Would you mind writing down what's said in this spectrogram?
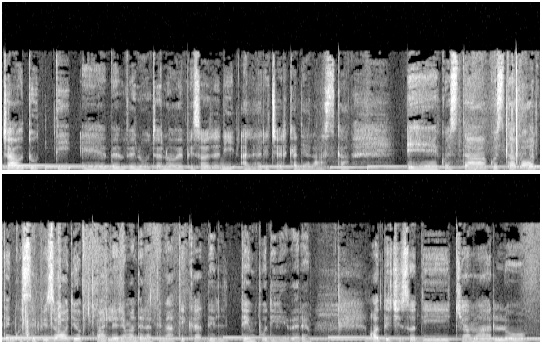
Ciao a tutti e benvenuti a un nuovo episodio di Alla ricerca di Alaska. E questa, questa volta, in questo episodio, parleremo della tematica del tempo di vivere. Ho deciso di chiamarlo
